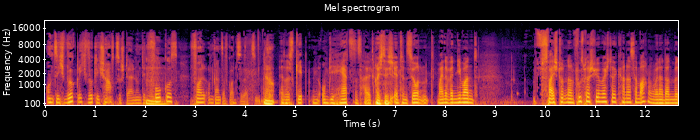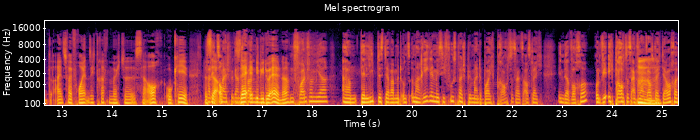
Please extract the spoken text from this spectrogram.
und sich wirklich, wirklich scharf zu stellen und den mm. Fokus voll und ganz auf Gott zu setzen. Ja. Also, also es geht um die Herzenshaltung, Richtig. die Intention. Und ich meine, wenn jemand zwei Stunden dann Fußball spielen möchte, kann er es ja machen. Wenn er dann mit ein, zwei Freunden sich treffen möchte, ist ja auch okay. Das Fand ist ja auch sehr spannend. individuell, ne? Ein Freund von mir, ähm, der liebt es, der war mit uns immer regelmäßig Fußball spielen, meinte, boah, ich brauche das als Ausgleich in der Woche und wir, ich brauche das einfach mhm. als Ausgleich der Woche.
